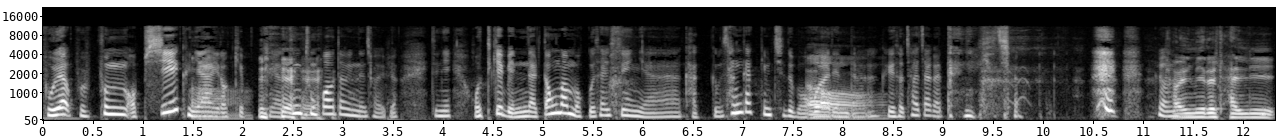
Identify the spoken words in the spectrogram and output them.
보야 볼품 없이 그냥 아. 이렇게 그냥 퉁퉁 뻗어 있는 절병. 그랬더니 어떻게 맨날 떡만 먹고 살 수 있냐. 가끔 삼각김치도 먹어야 어. 된다. 그래서 찾아갔다는 얘기죠. 별미를 달리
